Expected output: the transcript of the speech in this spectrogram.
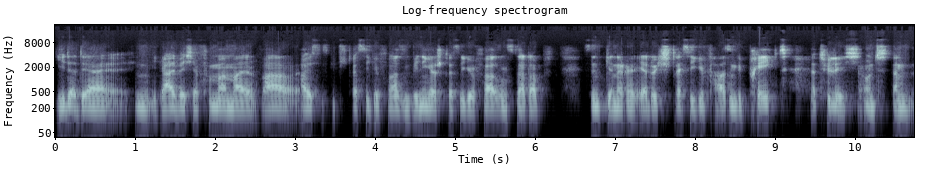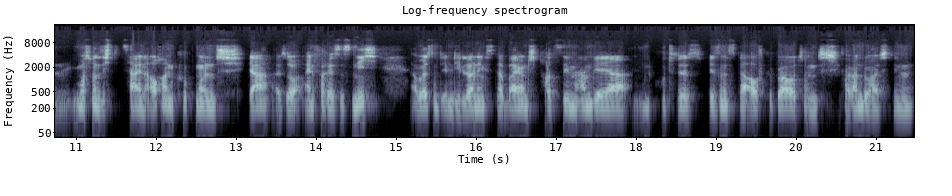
jeder, der in egal welcher Firma mal war, weiß, es gibt stressige Phasen, weniger stressige Phasen. Startups sind generell eher durch stressige Phasen geprägt, natürlich. Und dann muss man sich die Zahlen auch angucken. Und ja, also einfach ist es nicht. Aber es sind eben die Learnings dabei. Und trotzdem haben wir ja ein gutes Business da aufgebaut. Und Farando hat den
